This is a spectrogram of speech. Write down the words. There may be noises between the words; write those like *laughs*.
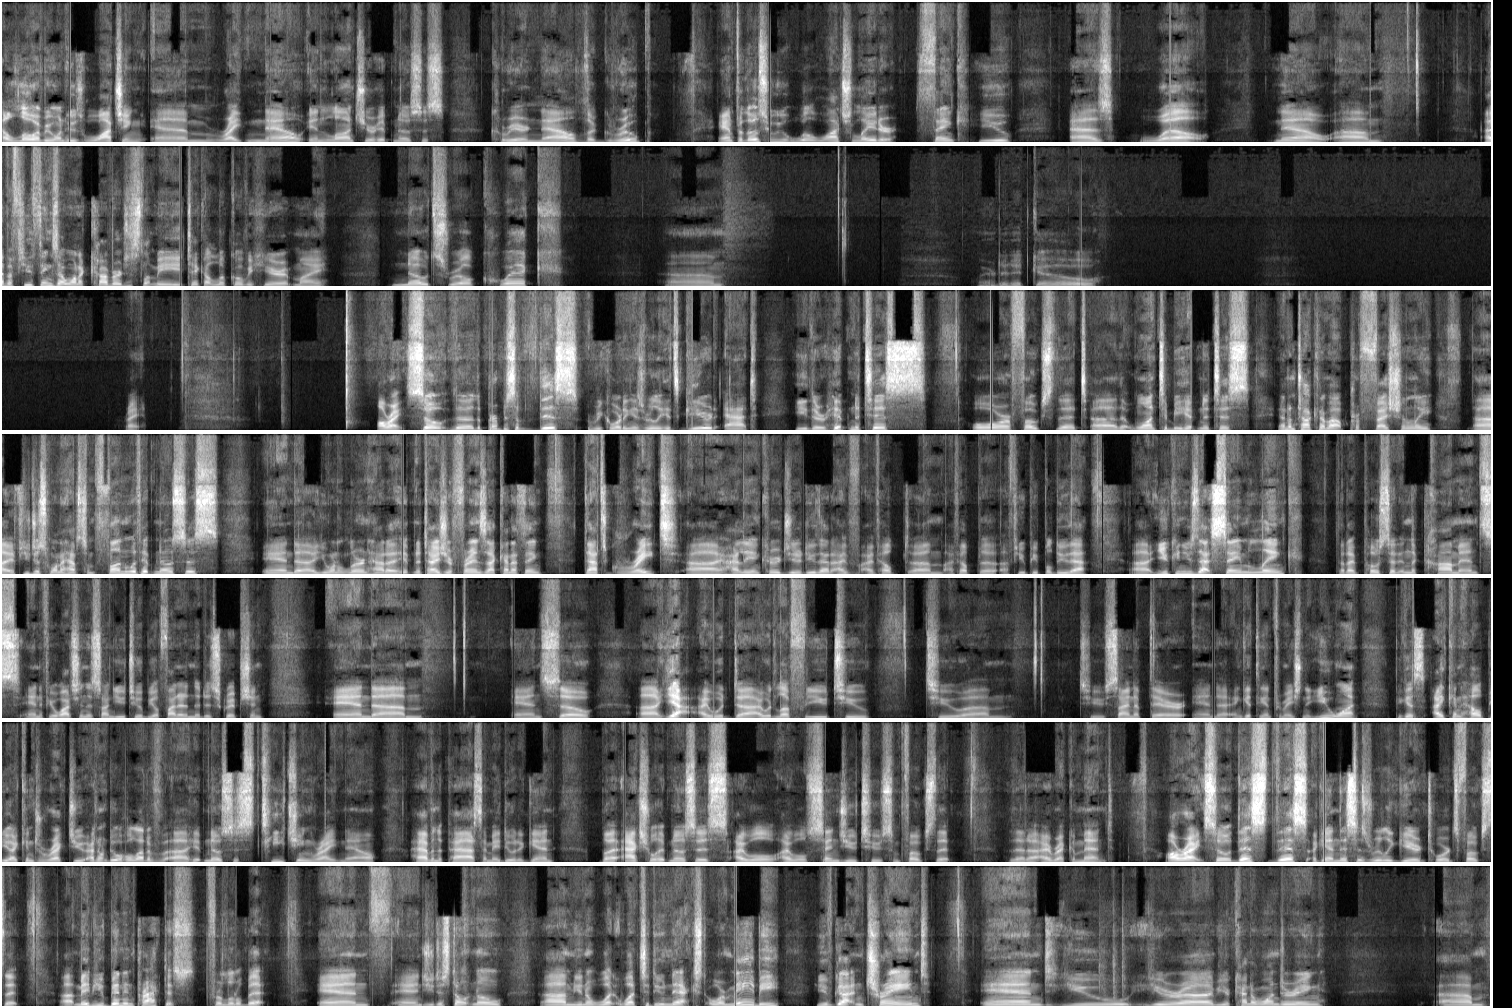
Hello, everyone who's watching um, right now in Launch Your Hypnosis Career Now, the group. And for those who will watch later, thank you as well. Now, um, I have a few things I want to cover. Just let me take a look over here at my notes real quick. Um, where did it go? Right. All right. So the the purpose of this recording is really it's geared at either hypnotists or folks that uh, that want to be hypnotists, and I'm talking about professionally. Uh, if you just want to have some fun with hypnosis and uh, you want to learn how to hypnotize your friends, that kind of thing, that's great. Uh, I highly encourage you to do that. I've I've helped um, I've helped a, a, few people do that. Uh, you can use that same link that I've posted in the comments. And if you're watching this on YouTube, you'll find it in the description. And um, and so uh, yeah, I would uh, I would love for you to to um, to sign up there and uh, and get the information that you want because I can help you. I can direct you. I don't do a whole lot of uh, hypnosis teaching right now. I have in the past. I may do it again, but actual hypnosis, I will I will send you to some folks that that uh, I recommend. All right, so this this again, this is really geared towards folks that uh, maybe you've been in practice for a little bit, and and you just don't know, um, you know what what to do next, or maybe you've gotten trained, and you you're uh, you're kind of wondering, um,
